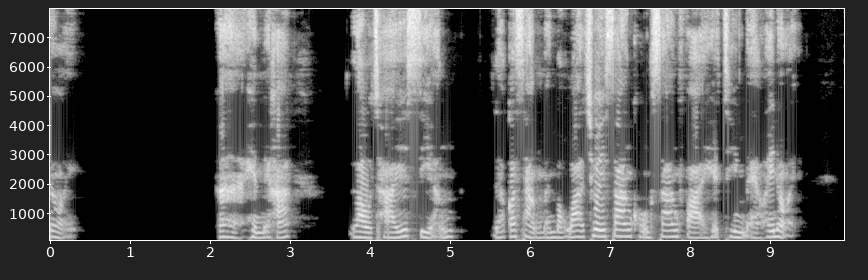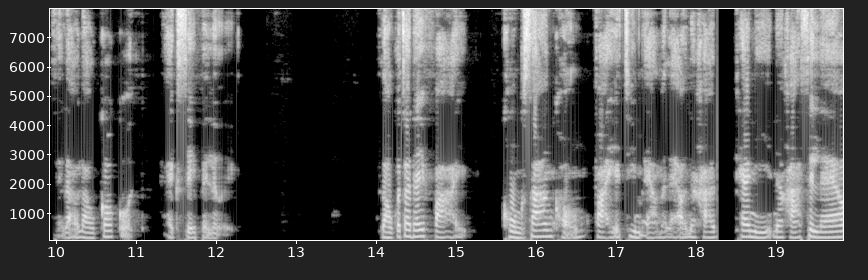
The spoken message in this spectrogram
หน่อยอ่าเห็นไหมคะ เราใช้เสียง แล้วก็สั่งมันบอกว่าช่วยสร้างโครงสร้างไฟล์ HTML ให้หน่อย เสร็จแล้วเราก็กด accept ไปเลย เราก็จะได้ไฟล์โครงสร้างของไฟล์ HTML มาแล้วนะคะ แค่นี้นะคะ เสร็จแล้ว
